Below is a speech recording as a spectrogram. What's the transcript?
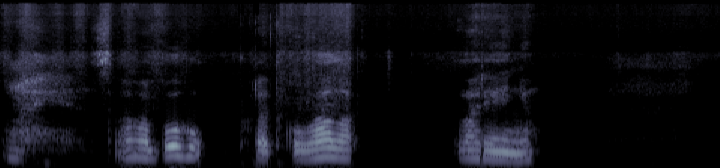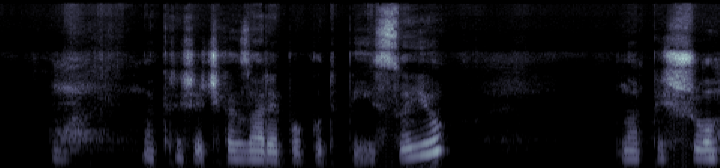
Ой, слава Богу, порядкувала вареню. На кришечках зараз поподписую. Напишу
